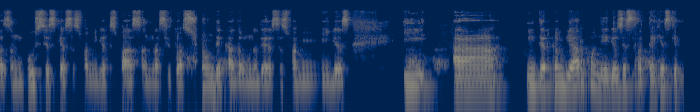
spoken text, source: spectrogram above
as angústias que essas famílias passam, a situação de cada uma dessas famílias e a intercambiar com eles estratégias que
